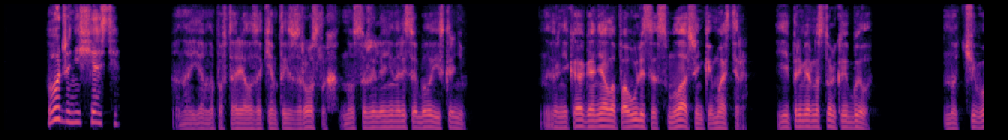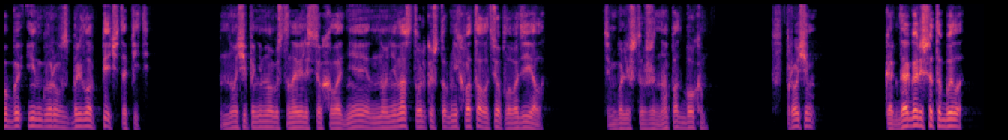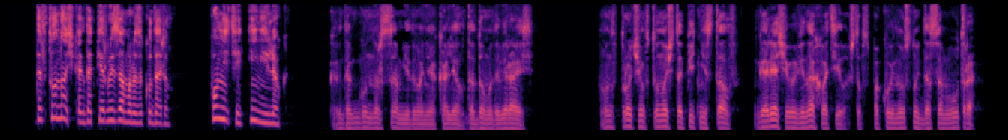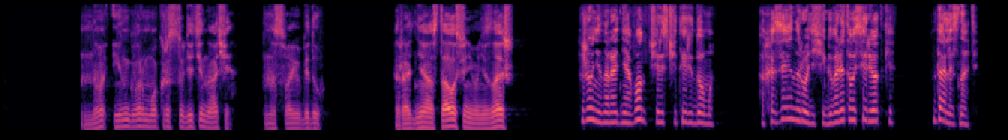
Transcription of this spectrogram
Вот же несчастье. Она явно повторяла за кем-то из взрослых, но сожаление на лице было искренним. Наверняка гоняла по улице с младшенькой мастера. Ей примерно столько и было. Но чего бы Ингвару взбрело печь топить? Ночи понемногу становились все холоднее, но не настолько, чтобы не хватало теплого одеяла. Тем более, что жена под боком. Впрочем, когда, говоришь, это было? Да в ту ночь, когда первый заморозок ударил. Помните, и не лег. Когда Гуннар сам едва не околел, до дома добираясь. Он, впрочем, в ту ночь топить не стал. Горячего вина хватило, чтобы спокойно уснуть до самого утра. Но Ингвар мог рассудить иначе, на свою беду. Родня осталась у него, не знаешь? Жонина родня, вон через четыре дома. А хозяин родичи говорят о середке. Дали знать.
